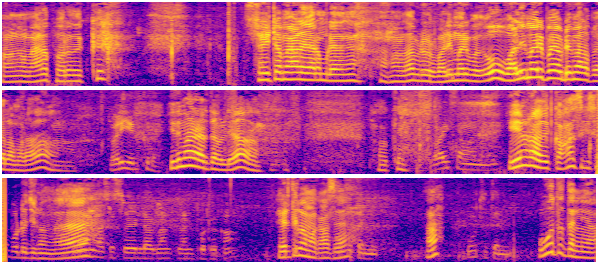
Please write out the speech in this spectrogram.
அவங்க மேலே போகிறதுக்கு ஸ்ட்ரைட்டாக மேலே ஏற முடியாதுங்க. அதனால தான் இப்படி ஒரு வழி மாதிரி போகுது. ஓ வழி மாதிரி போய் அப்படியே மேலே போயிடலாமாடா? வழி இருக்குது. இது மேலே எடுத்த வழியா? ஓகே என்னடா அது காசு கீசம் போட்டு வச்சுருக்காங்க? பிளான் போட்டிருக்கான் எடுத்துக்கலாமா காசை ஆ? ஊற்று தண்ணி. ஊற்று தண்ணியா?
